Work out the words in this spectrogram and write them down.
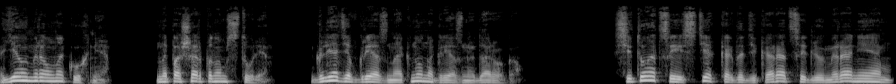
Я умирал на кухне, на пошарпанном стуле, глядя в грязное окно на грязную дорогу. Ситуация из тех, когда декорации для умирания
